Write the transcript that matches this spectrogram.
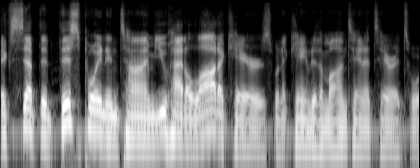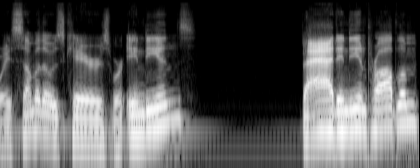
except at this point in time, you had a lot of cares when it came to the Montana Territory. Some of those cares were Indians, bad Indian problem.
